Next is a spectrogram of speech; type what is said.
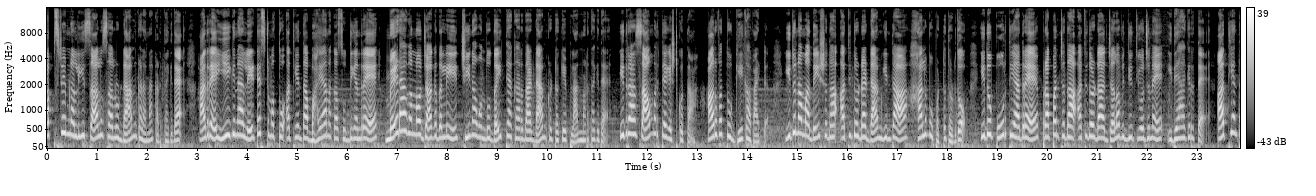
ಅಪ್ಸ್ಟ್ರೀಮ್ನಲ್ಲಿ ಸಾಲು ಸಾಲು ಡ್ಯಾಮ್ಗಳನ್ನ ಕಟ್ತಾಗಿದೆ. ಆದ್ರೆ ಈಗಿನ ಲೇಟೆಸ್ಟ್ ಮತ್ತು ಅತ್ಯಂತ ಭಯಾನಕ ಸುದ್ದಿ ಅಂದ್ರೆ ಮೇಡಾಗ್ ಅನ್ನೋ ಜಾಗದಲ್ಲಿ ಚೀನಾ ಒಂದು ದೈತ್ಯಾಕಾರದ ಡ್ಯಾಮ್ ಕಟ್ಟೋಕೆ ಪ್ಲಾನ್ ಮಾಡ್ತಾಗಿದೆ. ಇದರ ಸಾಮರ್ಥ್ಯ ಎಷ್ಟು ಗೊತ್ತಾ? ಅರವತ್ತು ಗೀಗಾವ್ಯಾಟ್. ಇದು ನಮ್ಮ ದೇಶದ ಅತಿದೊಡ್ಡ ಡ್ಯಾಮ್ಗಿಂತ ಹಲವು ಪಟ್ಟು ದೊಡ್ಡದು. ಇದು ಪೂರ್ತಿಯಾದ್ರೆ ಪ್ರಪಂಚದ ಅತಿದೊಡ್ಡ ಜಲವಿದ್ಯುತ್ ಯೋಜನೆ ಇದೇ ಆಗಿರುತ್ತೆ. ಅತ್ಯಂತ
